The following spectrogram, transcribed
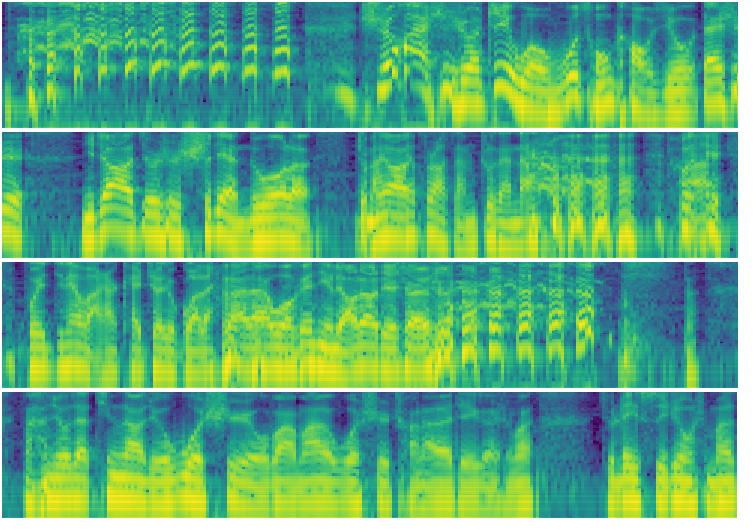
实话实说，这我无从考究。但是你知道，就是十点多了，准备要你妈应该不知道咱们住在哪儿，不会不会今天晚上开车就过来了？来来，我跟你聊聊这事儿。然后就在听到这个卧室，我爸妈的卧室传来了这个什么，就类似于这种什么。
